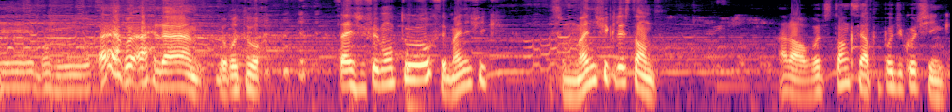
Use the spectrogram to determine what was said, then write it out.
Et bonjour. Ahlam, le retour. Ça y est, j'ai fait mon tour, c'est magnifique. Ils sont magnifiques les stands. Alors, votre stand, c'est à propos du coaching.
